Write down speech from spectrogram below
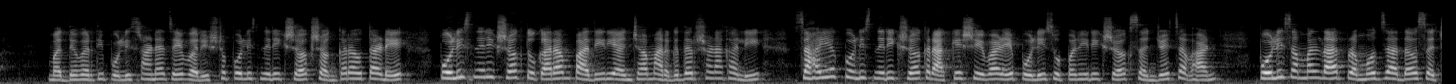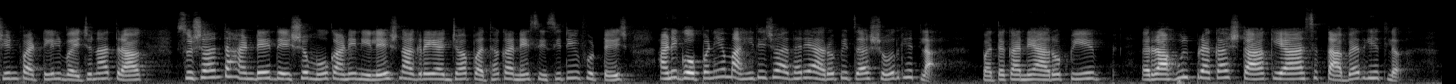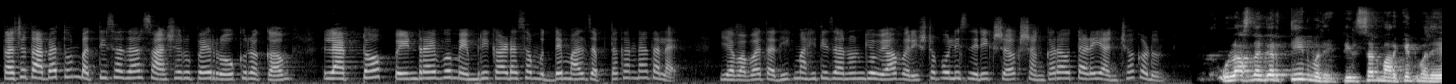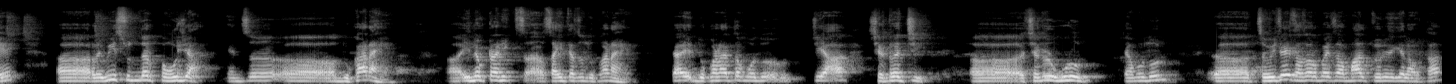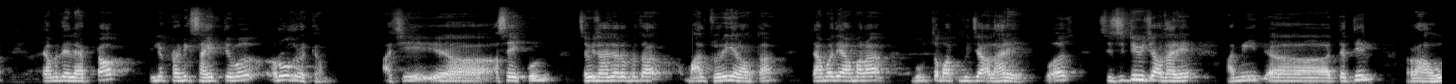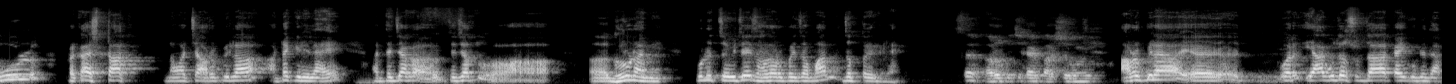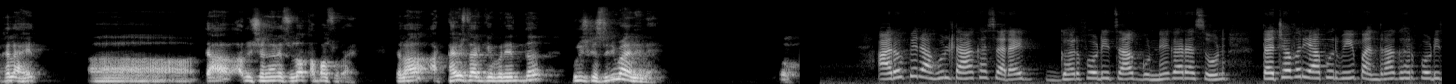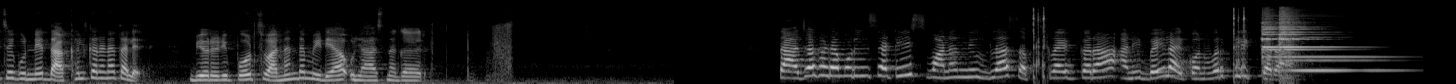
मध्यवर्ती पोलीस ठाण्याचे वरिष्ठ पोलीस निरीक्षक शंकर अवताडे पोलीस निरीक्षक तुकाराम पादीर यांच्या मार्गदर्शनाखाली सहाय्यक पोलीस निरीक्षक राकेश शेवाळे पोलीस उपनिरीक्षक संजय चव्हाण पोलीस अंमलदार प्रमोद जाधव सचिन पाटील वैजनाथ राग सुशांत हांडे देशमुख आणि निलेश नागरे यांच्या पथकाने सीसीटीव्ही फुटेज आणि गोपनीय माहितीच्या आधारे आरोपीचा शोध घेतला. पथकाने आरोपी राहुल प्रकाश टाक यास ताब्यात घेतलं. त्याच्या ताब्यातून बत्तीस हजार सहाशे रुपये रोख रक्कम लॅपटॉप पेन ड्राईव्ह व मेमरी कार्ड असा मुद्देमाल जप्त करण्यात आलाय. याबाबत अधिक माहिती जाणून घेऊया वरिष्ठ पोलीस निरीक्षक शंकरराव ताडे यांच्याकडून. उल्हासनगर तीन मध्ये टिल्सन मार्केटमध्ये रवी सुंदर पहुजा यांचं दुकान आहे. इलेक्ट्रॉनिक साहित्याचं दुकान आहे. त्या दुकानात मधूनच्या शटरची शटर उघडून त्यामधून चव्वेचाळीस हजार रुपयाचा माल चोरीला गेला होता. त्यामध्ये लॅपटॉप इलेक्ट्रॉनिक साहित्य व रोख रक्कम अशी असे एकूण चव्वीस हजार रुपयाचा माल चोरी गेला होता. त्यामध्ये आम्हाला गुप्त बातमीच्या आधारे व सीसीटीव्हीच्या आधारे आम्ही त्यातील राहुल प्रकाश टाक नावाच्या आरोपीला अटक केलेली आहे. आणि त्याच्या त्याच्यात घरून आम्ही पूर्ण चव्वेचाळीस हजार रुपयाचा माल जप्त केलेला आहे. सर आरोपीची काय पार्श्वभूमी? आरोपीला वर या अगोदर सुद्धा काही गुन्हे दाखल आहेत. त्या अनुषंगाने सुद्धा तपास सुरू आहे. त्याला अठ्ठावीस तारखेपर्यंत पोलीस कस्टडी मिळालेली आहे. आरोपी राहुल टाक हा सराईत घरफोडीचा गुन्हेगार असून त्याच्यावर यापूर्वी पंधरा घरफोडीचे गुन्हे दाखल करण्यात आलेत. Bureau report Swanand media Ulhasnagar. ताज्या घडामोडींसाठी स्वानंद न्यूजला सबस्क्राईब करा आणि बेल आयकॉनवर क्लिक करा.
